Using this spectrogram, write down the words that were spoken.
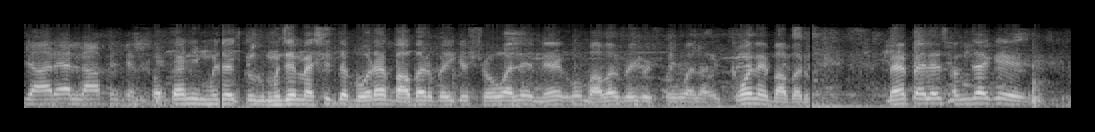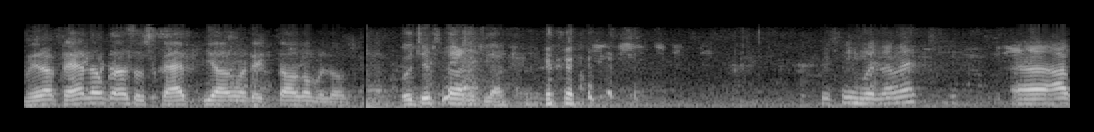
जा रहे हैं अल्लाह हाफिज पता नहीं मुझे मुझे मैसेज पे बोल रहा है बाबर भाई के शो वाले मैं को बाबर भाई के शो वाला कौन है बाबर मैं पहले समझा कि मेरा फ़ैन होगा सब्सक्राइब किया होगा देखता होगा ब्लॉग वो चिप्स वाला निकला। कुछ नहीं बोल रहा मैं। आप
